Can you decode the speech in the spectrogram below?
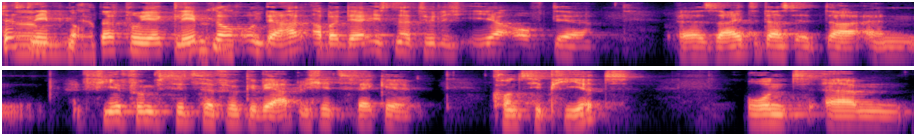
Das ähm, lebt noch, das Projekt lebt noch und der hat, aber der ist natürlich eher auf der Seite, dass er da ein, ein vier, fünf Sitzer für gewerbliche Zwecke konzipiert und ähm,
